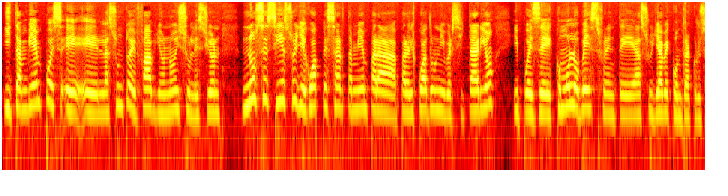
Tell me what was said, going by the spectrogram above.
y también pues eh, eh, el asunto de Fabio, ¿no? Y su lesión. No sé si eso llegó a pesar también para, para el cuadro universitario y pues cómo lo ves frente a su llave contra Cruz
